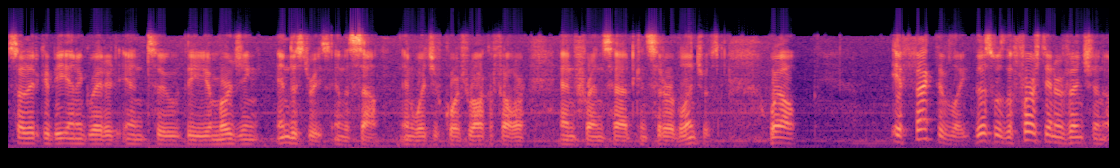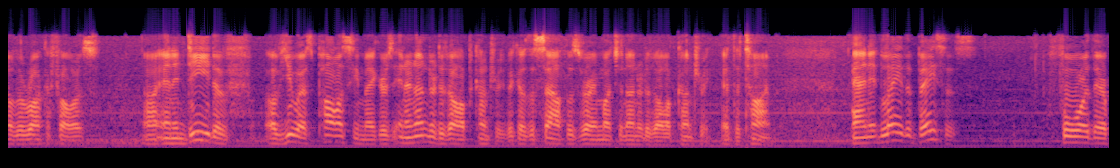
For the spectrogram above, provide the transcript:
so that it could be integrated into the emerging industries in the South, in which, of course, Rockefeller and friends had considerable interest. Well, effectively, this was the first intervention of the Rockefellers, uh, and indeed of, of U.S. policymakers in an underdeveloped country, because the South was very much an underdeveloped country at the time. And it lay the basis for their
